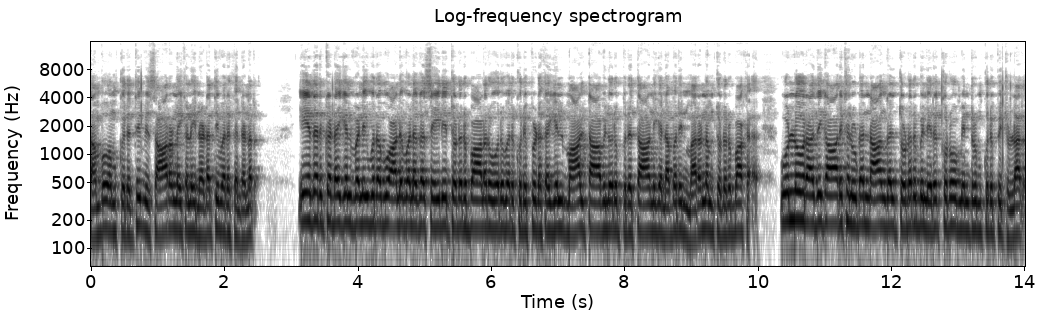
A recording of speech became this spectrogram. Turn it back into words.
சம்பவம் குறித்து விசாரணைகளை நடத்தி வருகின்றனர். இதற்கிடையில் வெளியுறவு அலுவலக செய்தி தொடர்பாளர் ஒருவர் குறிப்பிடுகையில் மால்டாவில் ஒரு பிரித்தானிய நபரின் மரணம் தொடர்பாக உள்ளூர் அதிகாரிகளுடன் நாங்கள் தொடர்பில் இருக்கிறோம் என்றும் குறிப்பிட்டுள்ளார்.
